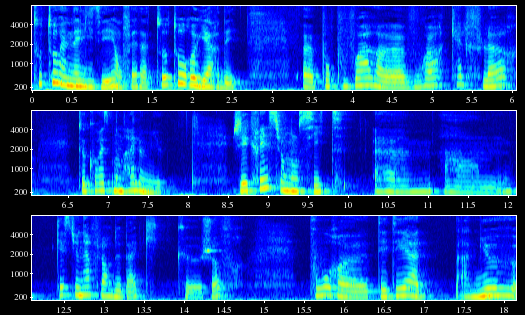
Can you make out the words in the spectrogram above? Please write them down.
t'auto-analyser, en fait, à t'auto-regarder euh, pour pouvoir euh, voir quelle fleur te correspondrait le mieux. J'ai créé sur mon site un questionnaire fleur de bac que j'offre pour t'aider à, mieux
